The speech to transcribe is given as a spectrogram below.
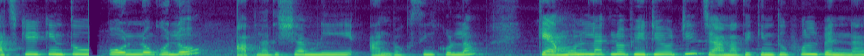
আজকের কিন্তু পণ্যগুলো আপনাদের সামনে আনবক্সিং করলাম। কেমন লাগল ভিডিওটি জানাতে কিন্তু ভুলবেন না।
